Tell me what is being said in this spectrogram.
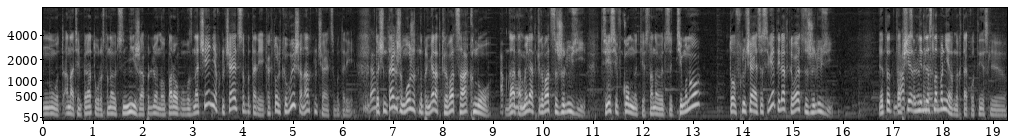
ну вот, она температура становится ниже определенного порогового значения, включается батарея. Как только выше, она отключается батарея. Да. Точно так же может, например, открываться окно, Окно. да, там, или открываться жалюзи. Если в комнате становится темно, то включается свет или открываются жалюзи. Это Да, вообще не для слабонервных, так вот, если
